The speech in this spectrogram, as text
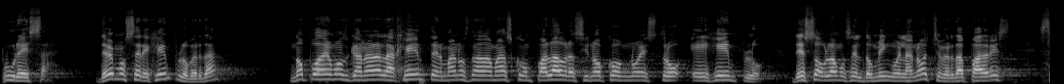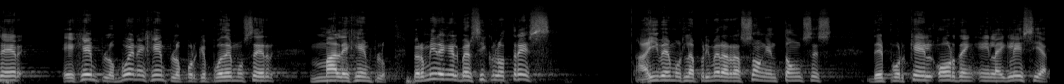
pureza. Debemos ser ejemplo, ¿verdad? No podemos ganar a la gente, hermanos, nada más con palabras, sino con nuestro ejemplo. De eso hablamos el domingo en la noche, ¿verdad, padres? Ser ejemplo, buen ejemplo, porque podemos ser mal ejemplo. Pero miren el versículo 3. Ahí vemos la primera razón entonces de por qué el orden en la iglesia.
